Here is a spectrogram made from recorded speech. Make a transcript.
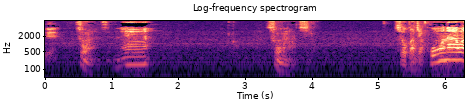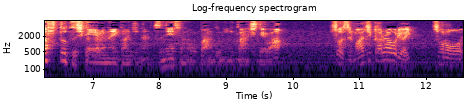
て。そうなんですよね。そうなんですよ。そうか、じゃあコーナーは一つしかやらない感じなんですね、その番組に関しては。そうですね、マジカルアウリは、いその、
